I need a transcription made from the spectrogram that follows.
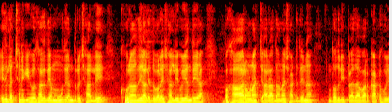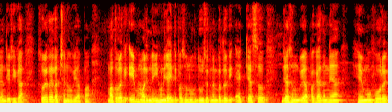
ਇਹਦੇ ਲੱਛਣ ਕੀ ਹੋ ਸਕਦੇ ਆ? ਮੂੰਹ ਦੇ ਅੰਦਰ ਛਾਲੇ, ਖੁਰਾਂ ਦੇ ਆਲੇ ਦੁਆਲੇ ਛਾਲੇ ਹੋ ਜਾਂਦੇ ਆ, ਬੁਖਾਰ ਆਉਣਾ, ਚਾਰਾ ਦਾਣਾ ਛੱਡ ਦੇਣਾ, ਦੁੱਧ ਦੀ ਪੈਦਾਵਾਰ ਘੱਟ ਹੋ ਜਾਂਦੀ ਹੈ, ਠੀਕ ਆ? ਸੋ ਇਹਦੇ ਲੱਛਣ ਹੋ ਗਏ ਆਪਾਂ। ਮਤਲਬ ਕਿ ਇਹ ਬਿਮਾਰੀ ਨਹੀਂ ਹੋਣੀ ਚਾਹੀਦੀ ਪਸ਼ੂ ਨੂੰ। ਦੂਸਰੇ ਨੰਬਰ ਤੇ ਕਿ ਐਚਐਸ ਜਿਸ ਨੂੰ ਕਿ ਆਪਾਂ ਕਹਿ ਦਿੰਦੇ ਆ ਹੈਮੋਫੋਰਿਕ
